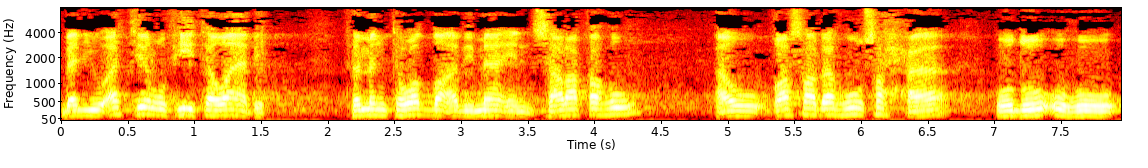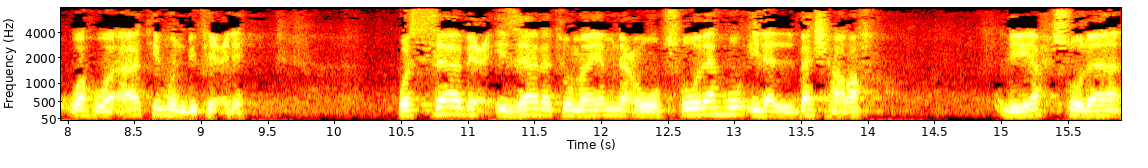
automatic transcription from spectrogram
بل يؤثر في ثوابه. فمن توضأ بماء سرقه أو غصبه صح وضوءه وهو آثم بفعله. والسابع إزالة ما يمنع وصوله إلى البشرة ليحصل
